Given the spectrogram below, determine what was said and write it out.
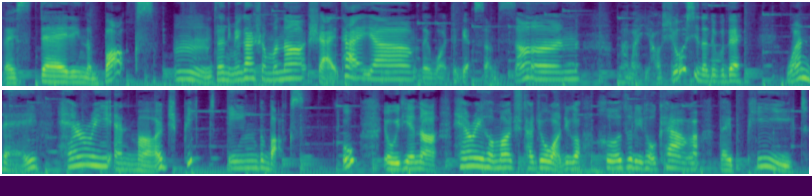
They stayed in the box. 嗯，在里面干什么呢？晒太阳。They want to get some sun. 妈妈也要休息的，对不对？One day, Henry and Mudge peeked in the box. 哦，有一天呢，Henry 和 Mudge 他就往这个盒子里头看了。They peeked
